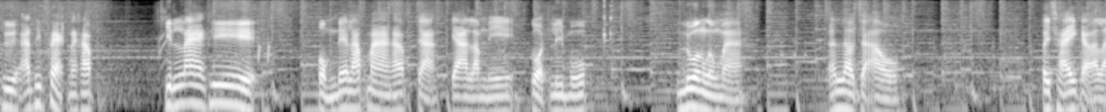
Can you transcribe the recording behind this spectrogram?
คืออาร์ติแฟกต์นะครับชิ้นแรกที่ผมได้รับมาครับ จากยานลำนี้กด remove ล่วงลงมา แล้วเราจะเอา ไปใช้กับอะไร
